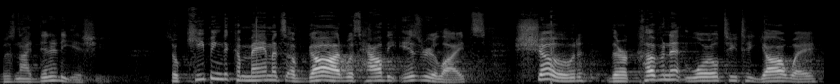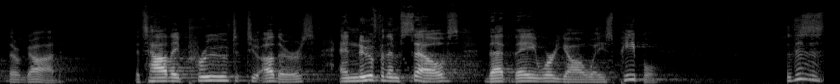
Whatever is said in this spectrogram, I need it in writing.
It was an identity issue. So, keeping the commandments of God was how the Israelites showed their covenant loyalty to Yahweh, their God. It's how they proved to others and knew for themselves that they were Yahweh's people. So, this is,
